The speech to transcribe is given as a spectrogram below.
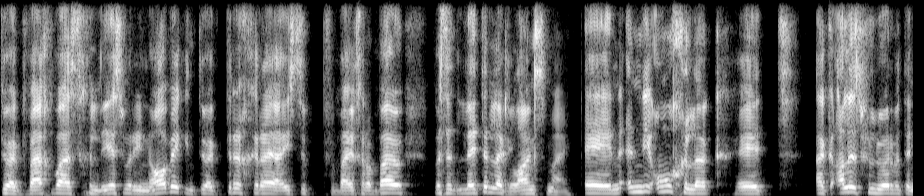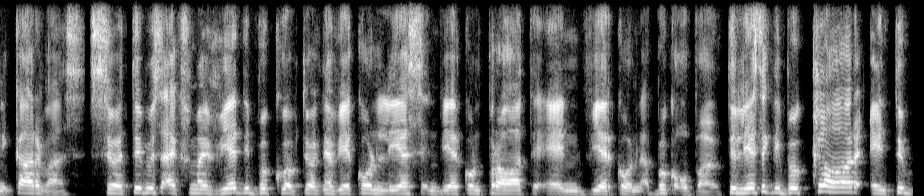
toe ek weg was gelees oor die naweek en toe ek terugry huis toe verby Grabouw was dit letterlik langs my en in die ongeluk het ek alles verloor wat in die kar was so toe moes ek vir my weer die boek koop toe ek nou weer kon lees en weer kon praat en weer kon 'n boek ophou toe lees ek die boek klaar en toe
